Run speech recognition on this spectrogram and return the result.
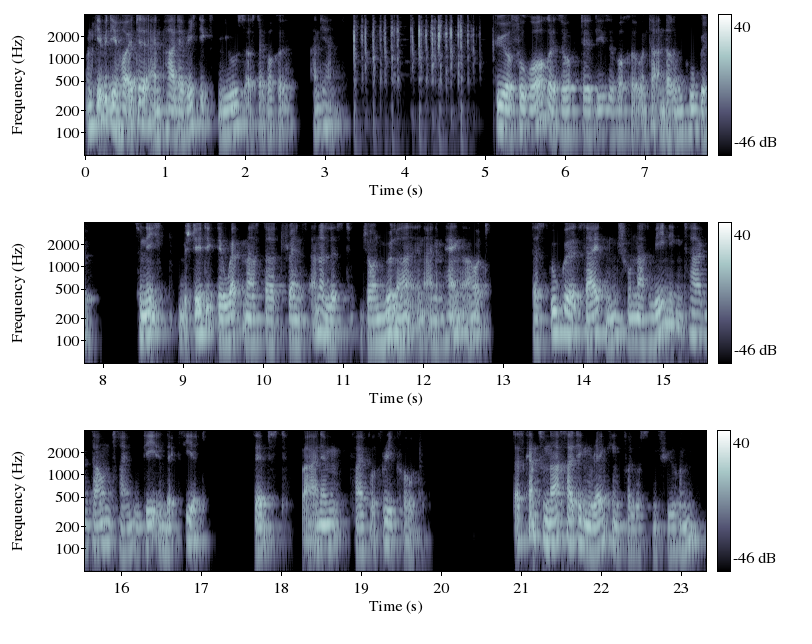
und gebe dir heute ein paar der wichtigsten News aus der Woche an die Hand. Für Furore sorgte diese Woche unter anderem Google. Zunächst bestätigte Webmaster Trends Analyst John Müller in einem Hangout, dass Google Seiten schon nach wenigen Tagen Downtime deindexiert, selbst bei einem 503-Code. Das kann zu nachhaltigen Ranking-Verlusten führen,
